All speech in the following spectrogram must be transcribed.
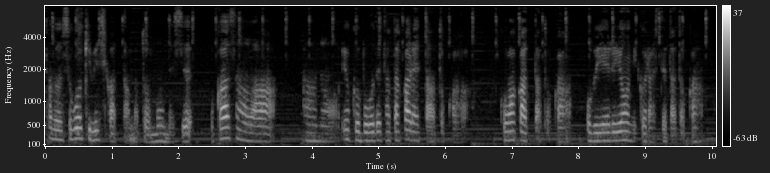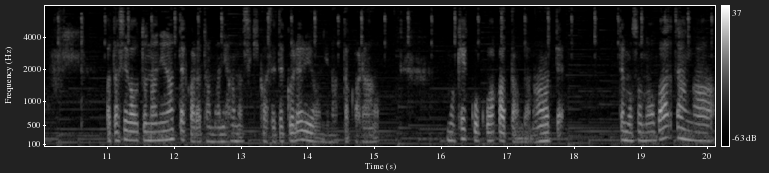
多分すごい厳しかったんだと思うんです。お母さんは、あの、よく棒で叩かれたとか、怖かったとか、怯えるように暮らしてたとか、私が大人になってからたまに話聞かせてくれるようになったから、もう結構怖かったんだなって。でもそのおばあちゃんが、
